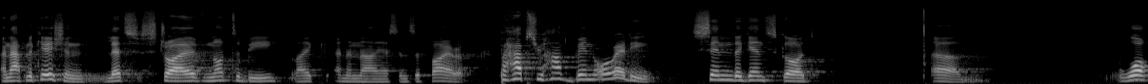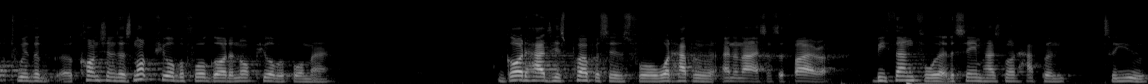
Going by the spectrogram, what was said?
an application. Let's strive not to be like Ananias and Sapphira. Perhaps you have been already sinned against God, um, walked with a, conscience that's not pure before God and not pure before man. God had his purposes for what happened with Ananias and Sapphira. Be thankful that the same has not happened to you.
